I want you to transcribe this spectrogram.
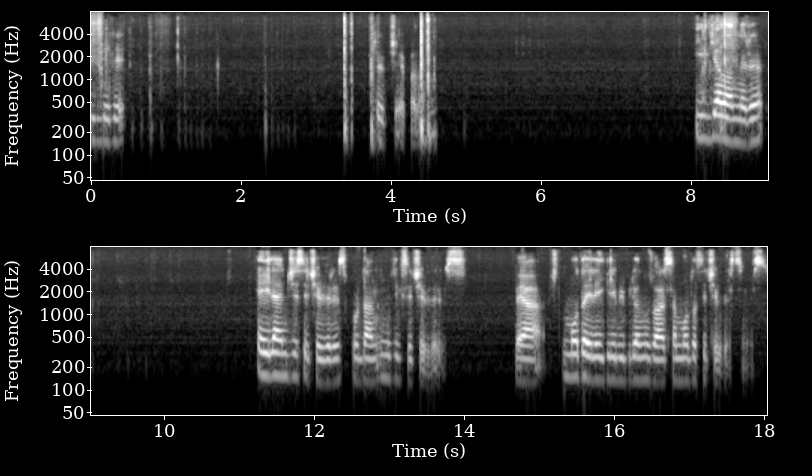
Dilleri Türkçe yapalım. İlgi alanları eğlence seçebiliriz. Buradan müzik seçebiliriz. Veya işte moda ile ilgili bir blogunuz varsa moda seçebilirsiniz.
